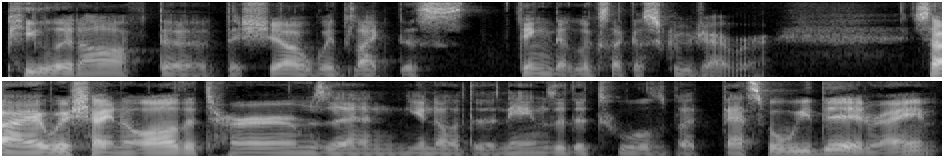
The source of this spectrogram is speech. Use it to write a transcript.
peel it off the the shell with like this thing that looks like a screwdriver sorry i wish i know all the terms and you know the names of the tools but that's what we did right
